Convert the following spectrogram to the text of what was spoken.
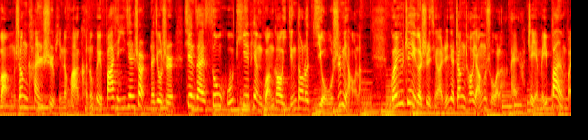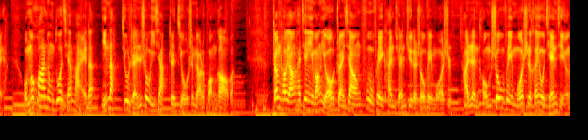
网上看视频的话，可能会发现一件事儿，那就是现在搜狐贴片广告已经到了九十秒了。关于这个事情啊，人家张朝阳说了：“哎呀，这也没办法呀。”我们花那么多钱买的，您呢就忍受一下这九十秒的广告吧。张朝阳还建议网友转向付费看全剧的收费模式，他认同收费模式很有前景，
